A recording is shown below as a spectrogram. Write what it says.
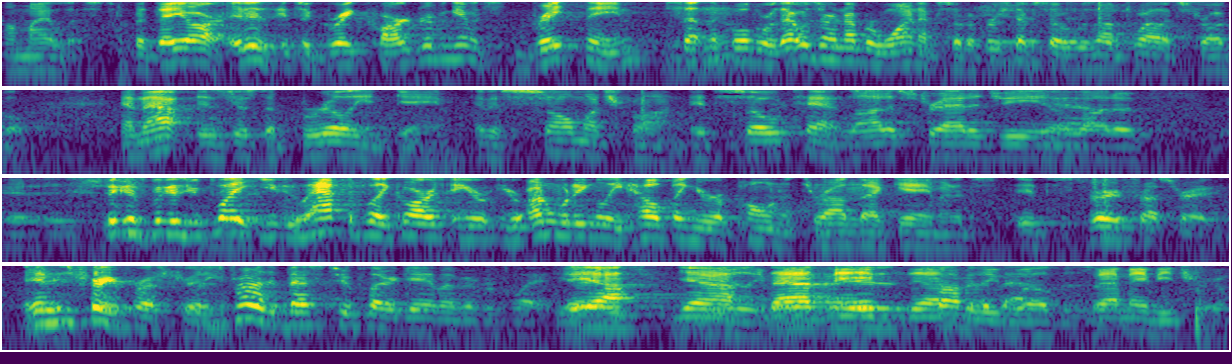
on my list. But they are. It is. It's a great card-driven game. It's a great theme set in the Mhm. Cold War. That was our number one episode. Our first Yes, episode was on. Twilight Struggle, and that is just a brilliant game. It is so much fun. It's so tense. a lot of strategy and Yeah. a lot of just- because because you play you have to play cards and you're, you're unwittingly helping your opponent throughout Mhm. that game and it's It's it's very frustrating. it is very frustrating. It's probably the best two-player game I've ever played. Yeah, Yeah, yeah, really that may It is that, probably really the well best. designed. that may be true.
